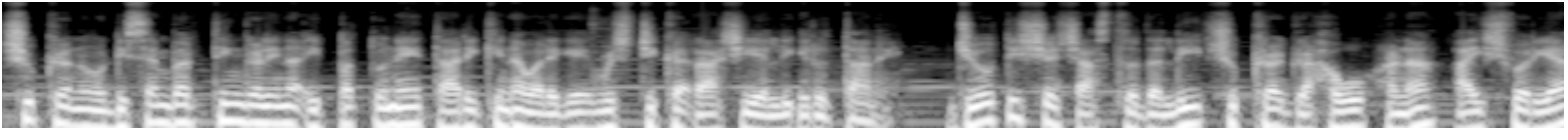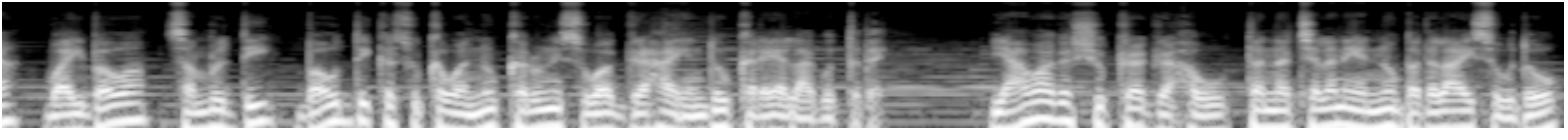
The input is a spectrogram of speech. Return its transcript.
ಶುಕ್ರನು ಡಿಸೆಂಬರ್ ತಿಂಗಳಿನ ಇಪ್ಪತ್ತನೇ ತಾರೀಕಿನವರೆಗೆ ವೃಶ್ಚಿಕ ರಾಶಿಯಲ್ಲಿ ಇರುತ್ತಾನೆ. ಜ್ಯೋತಿಷ್ಯ ಶಾಸ್ತ್ರದಲ್ಲಿ ಶುಕ್ರ ಗ್ರಹವು ಹಣ, ಐಶ್ವರ್ಯ, ವೈಭವ, ಸಮೃದ್ಧಿ, ಬೌದ್ಧಿಕ ಸುಖವನ್ನು ಕರುಣಿಸುವ ಗ್ರಹ ಎಂದು ಕರೆಯಲಾಗುತ್ತದೆ. ಯಾವಾಗ ಶುಕ್ರ ಗ್ರಹವು ತನ್ನ ಚಲನೆಯನ್ನು ಬದಲಾಯಿಸುವುದೋ,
